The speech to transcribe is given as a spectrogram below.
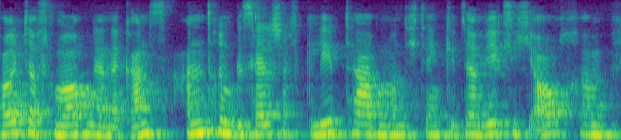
heute auf morgen in einer ganz anderen Gesellschaft gelebt haben. Und ich denke da wirklich auch, ähm,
